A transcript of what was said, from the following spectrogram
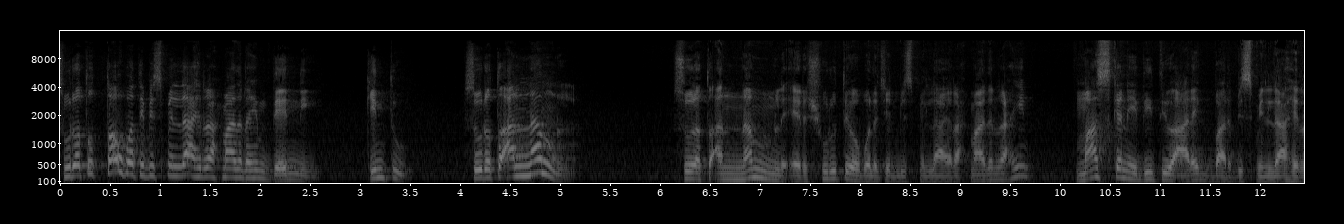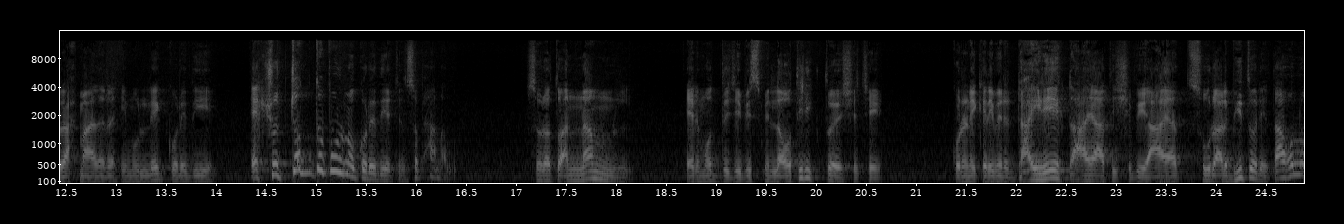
সুরত তাওবাতে বিসমিল্লাহ রহমান রহিম দেননি, কিন্তু সুরত আন্নাম সুরত আন্নামল এর শুরুতেও বলেছেন বিসমিল্লাহ রহমান রাহিম। মাঝখানে দ্বিতীয় আরেকবার বিসমিল্লাহ রহমান রাহিম উল্লেখ করে দিয়ে একশো চোদ্দ পূর্ণ করে দিয়েছেন সোফান সুরত আন্নামল এর মধ্যে যে বিসমিল্লা অতিরিক্ত এসেছে, কোরআন করিমের ডাইরেক্ট আয়াত হিসেবে, আয়াত সুরার ভিতরে, তা হলো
